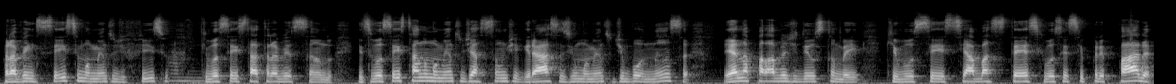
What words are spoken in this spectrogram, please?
para vencer esse momento difícil Amém. que você está atravessando. E se você está num momento de ação de graças e um momento de bonança, é na palavra de Deus também que você se abastece, que você se prepara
